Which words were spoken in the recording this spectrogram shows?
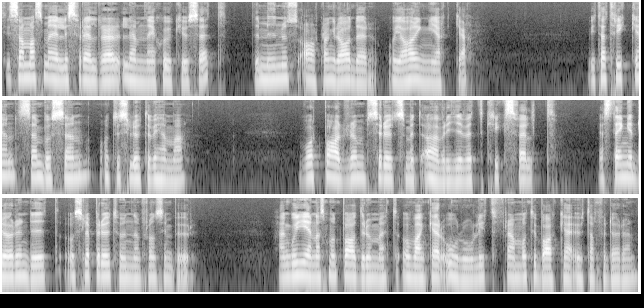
Tillsammans med Ellis föräldrar lämnar jag sjukhuset. Det är minus 18 grader och jag har ingen jacka. Vi tar tricken, sen bussen och till slut är vi hemma. Vårt badrum ser ut som ett övergivet krigsfält. Jag stänger dörren dit och släpper ut hunden från sin bur. Han går genast mot badrummet och vankar oroligt fram och tillbaka utanför dörren.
